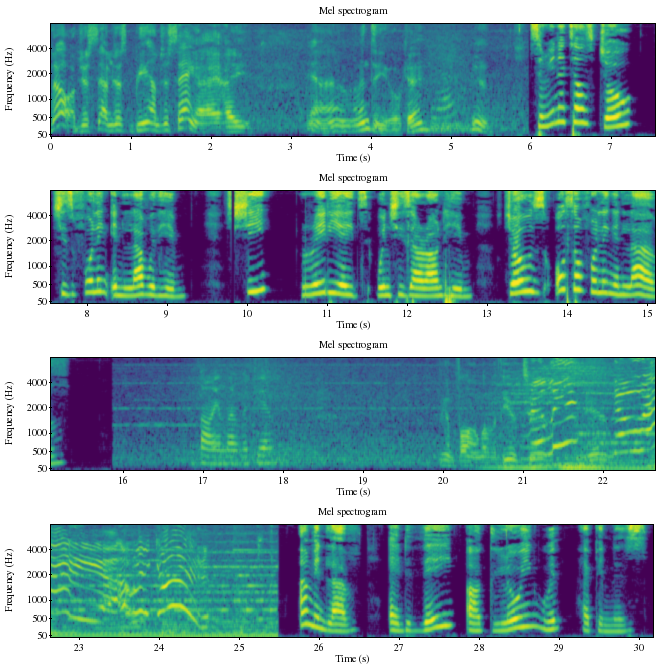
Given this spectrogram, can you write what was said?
No, I'm just, I'm just being, I'm just saying, I, I yeah, I'm into you, okay? Yeah. Yeah. Serena tells Joe she's falling in love with him. She radiates when she's around him. Joe's also falling in love. I'm falling in love with you. I think I'm falling in love with you too. Really? Yeah. No way! Oh my god! I'm in love, and they are glowing with happiness.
